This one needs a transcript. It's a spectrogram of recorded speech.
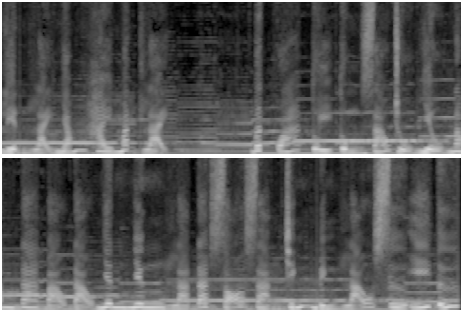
Liền lại nhắm hai mắt lại. Bất quá tùy tùng giáo chủ nhiều năm đa bảo đạo nhân Nhưng là đã rõ ràng chính mình lão sư ý tứ.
